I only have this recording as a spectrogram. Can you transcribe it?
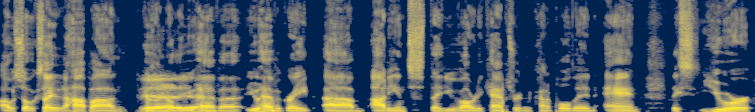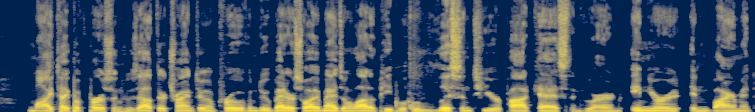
I was so excited to hop on because yeah, I know that yeah. you have a you have a great um, audience that you've already captured and kind of pulled in, and they you're my type of person who's out there trying to improve and do better. So I imagine a lot of the people who listen to your podcast and who are in your environment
